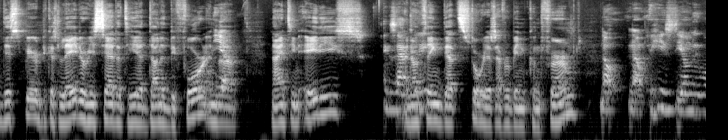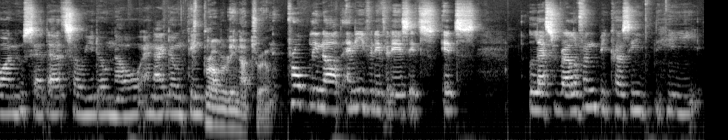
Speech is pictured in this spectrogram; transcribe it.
this period because later he said that he had done it before in Yeah. The 1980s. Exactly. I don't think that story has ever been confirmed. No, no, he's the only one who said that, so you don't know, and I don't think Probably not true. probably not. And even if it is, it's it's less relevant because he he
